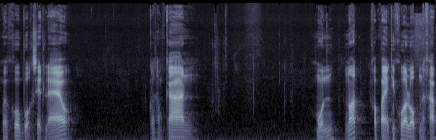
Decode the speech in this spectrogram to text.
เมื่อขั้วบวกเสร็จแล้ว ก็ทำการหมุนน็อตเข้าไปที่ขั้วลบนะครับ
